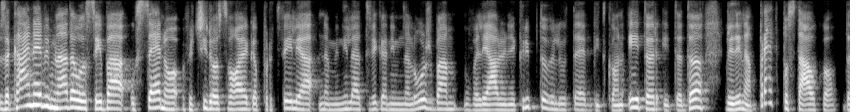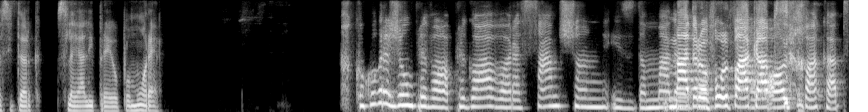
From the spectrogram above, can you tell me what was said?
zakaj ne bi mlada oseba vseeno večino svojega portfelja namenila tveganim naložbam, uveljavljanje kriptovalute, Bitcoin, Ether itd., glede na predpostavko, da si trg slej ali prej opomore? Kako gre že um pregovor? Assumption is the mother, mother of, of all fuck ups. All fuck ups.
